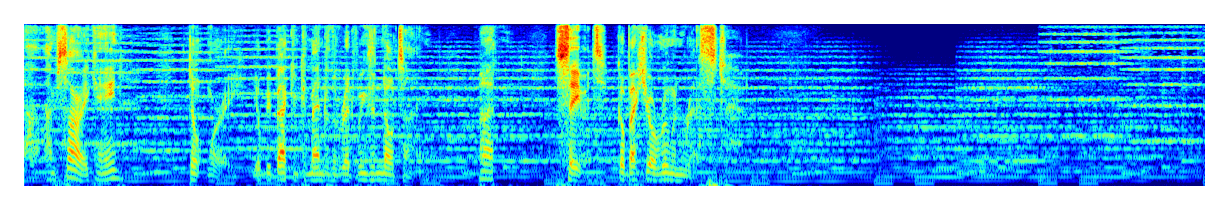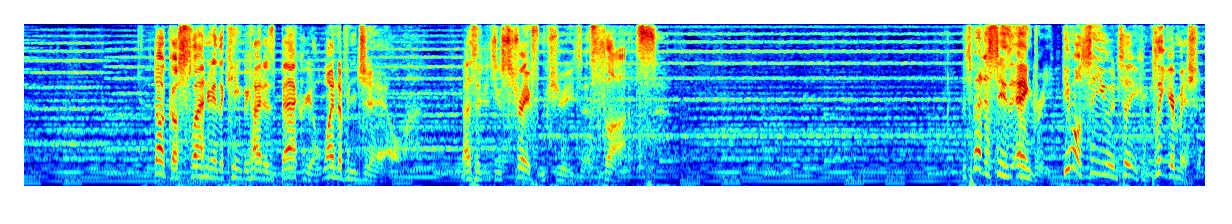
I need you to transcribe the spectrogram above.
I'm sorry, Kain. Don't worry. You'll be back in command of the Red Wings in no time. But save it. Go back to your room and rest. Don't go slandering the king behind his back or you'll wind up in jail. That's to you straight from treasonous thoughts. His Majesty is angry. He won't see you until you complete your mission.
